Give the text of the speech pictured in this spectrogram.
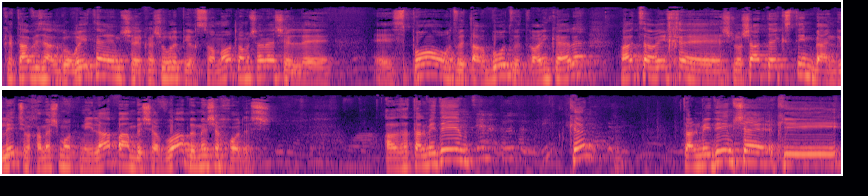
כתב איזה אלגוריתם שקשור לפרסומות, לא משנה, של אה, אה, ספורט ותרבות ודברים כאלה. והיה צריך אה, שלושה טקסטים באנגלית של 500 מילה, פעם בשבוע, במשך חודש. אז התלמידים... כן. תלמידים ש... כי...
